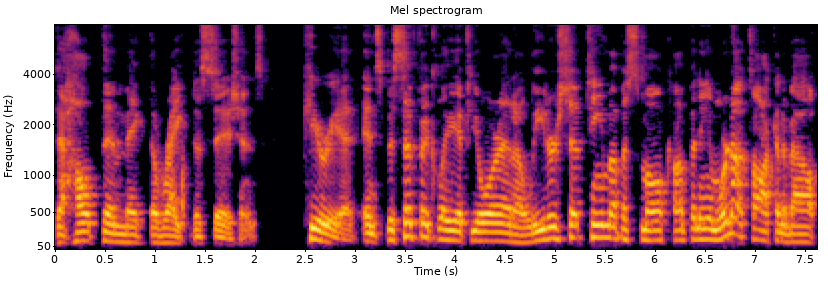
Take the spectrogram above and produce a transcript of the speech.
to help them make the right decisions period. And specifically, if you're in a leadership team of a small company, and we're not talking about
